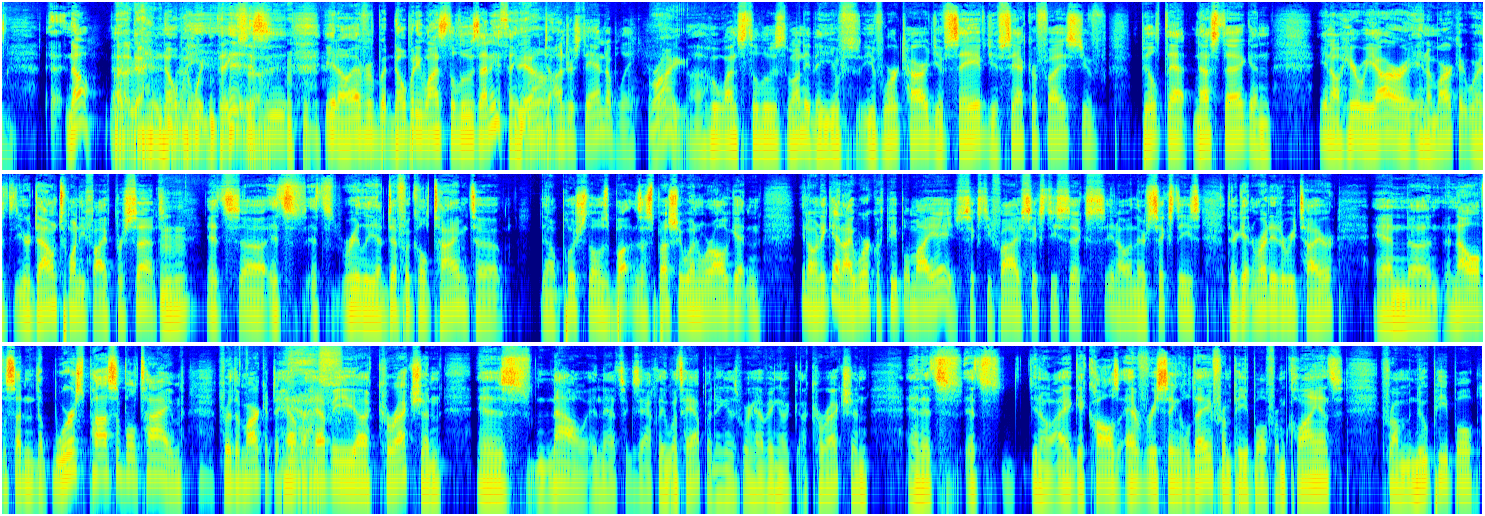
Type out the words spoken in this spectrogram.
Uh, no, every, uh, nobody. I wouldn't think so. you know, everybody, nobody wants to lose anything. Yeah. understandably. Right. Uh, who wants to lose money? That you've you've worked hard, you've saved, you've sacrificed, you've built that nest egg, and you know here we are in a market where you're down 25 percent. Mm-hmm. It's uh, it's it's really a difficult time to you know, push those buttons, especially when we're all getting, you know, and again, I work with people my age, 65, 66, you know, in their 60s, they're getting ready to retire. And uh, now all of a sudden, the worst possible time for the market to have yes. a heavy uh, correction is now, and that's exactly what's happening. Is we're having a, a, correction, and it's it's you know I get calls every single day from people, from clients, from new people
